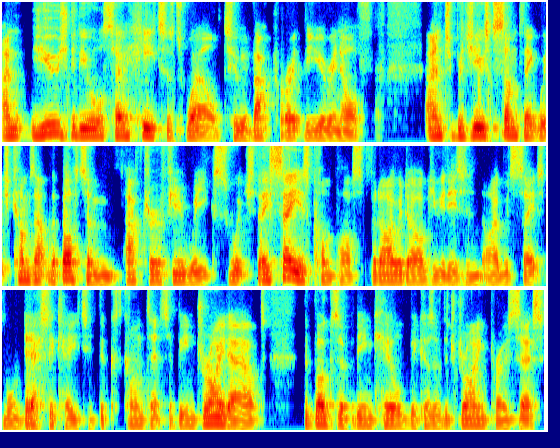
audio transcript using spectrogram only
and usually also heat as well to evaporate the urine off and to produce something which comes out the bottom after a few weeks, which they say is compost, but I would argue it isn't. I would say it's more desiccated. The contents have been dried out the bugs have been killed because of the drying process.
